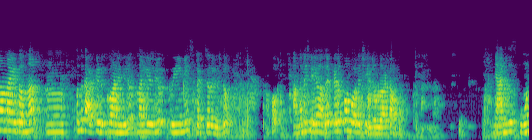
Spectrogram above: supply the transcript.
നന്നായിട്ടൊന്ന് ഒന്ന് കറക്കി എടുക്കുവാണെങ്കിലും നല്ലൊരു ക്രീമി സ്ട്രക്ചർ കിട്ടും. അപ്പോൾ അങ്ങനെ ചെയ്യാം. അത് എളുപ്പം പോലെ ചെയ്തോളൂ കേട്ടോ. ഞാനിത് സ്പൂൺ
